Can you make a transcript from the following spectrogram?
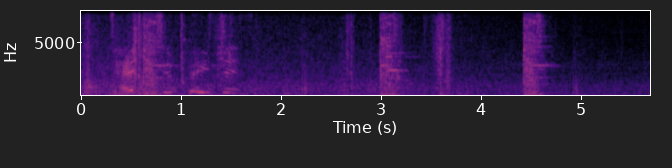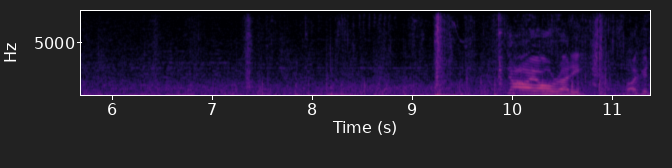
I'll you to pieces. Die already, so I can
